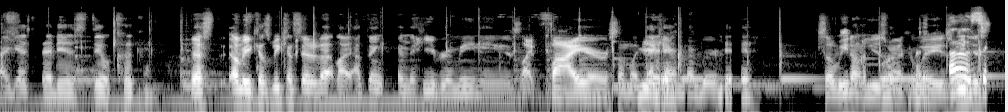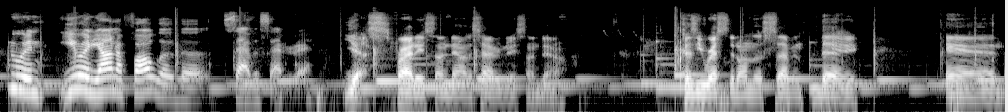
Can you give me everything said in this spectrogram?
I guess that is still cooking. That's I mean because we consider that like I think in the Hebrew meaning is like fire or something like that. I can't remember. Yeah. So we don't use microwaves. oh, we just so you and you and Yana follow the Sabbath Saturday. yes, Friday sundown and Saturday sundown. Because he rested on the seventh day, and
